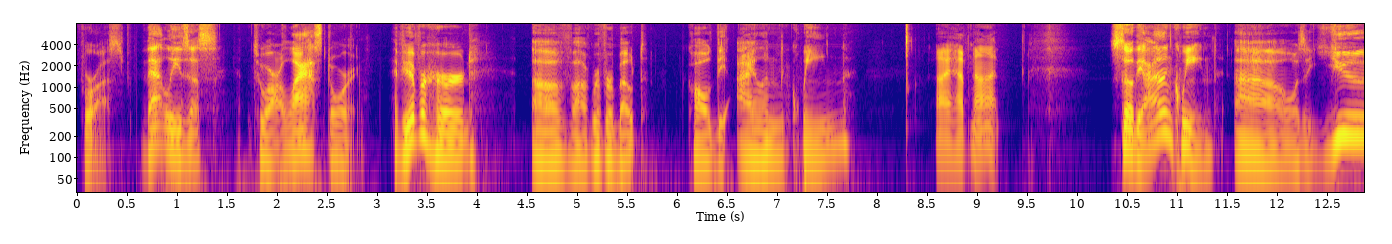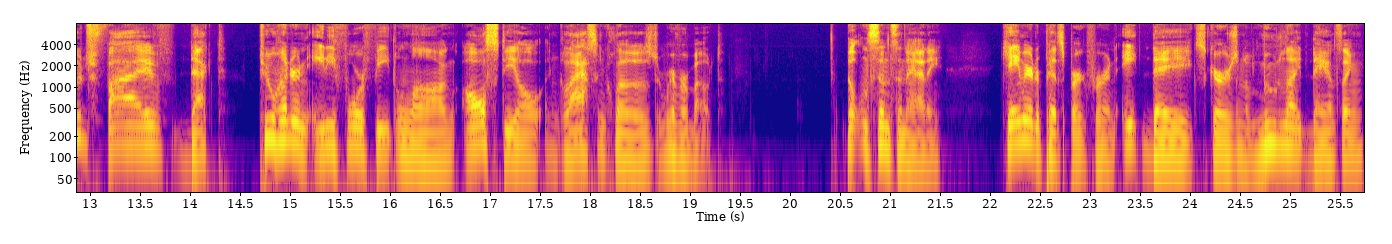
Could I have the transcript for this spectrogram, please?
for us. That leads us to our last story. Have you ever heard of a riverboat called the Island Queen? I have not. So the Island Queen uh, was a huge five decked, 284 feet long, all steel and glass enclosed riverboat. Built in Cincinnati, came here to Pittsburgh for an eight day excursion of moonlight dancing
